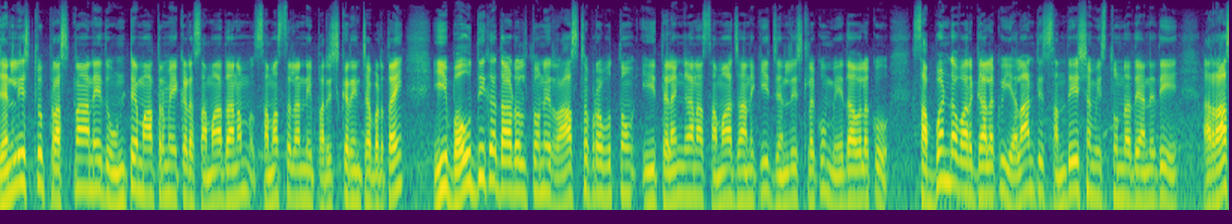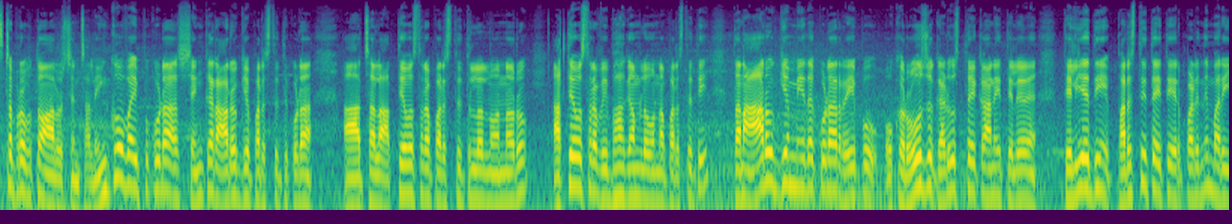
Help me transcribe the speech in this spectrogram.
జర్నలిస్టులు ప్రశ్న అనేది ఉంటే మాత్రమే ఇక్కడ సమాధానం సమస్యలన్నీ పరిష్కరించబడతాయి. ఈ బౌద్ధిక దాడులతోనే రాష్ట్ర ప్రభుత్వం ఈ తెలంగాణ సమాజానికి జర్నలిస్టులకు మేధావులకు సబ్బండ వర్గాలకు ఎలాంటి సందేశం ఇస్తున్నది అనేది రాష్ట్ర ప్రభుత్వం ఆలోచించాలి. ఇంకోవైపు కూడా శంకర్ ఆరోగ్య పరిస్థితి కూడా చాలా అత్యవసర పరిస్థితులలో ఉన్నారు. అత్యవసర విభాగంలో ఉన్న పరిస్థితి. తన ఆరోగ్యం మీద కూడా రేపు ఒక రోజు గడుస్తే కానీ తెలియ తెలియని పరిస్థితి అయితే ఏర్పడింది. మరి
